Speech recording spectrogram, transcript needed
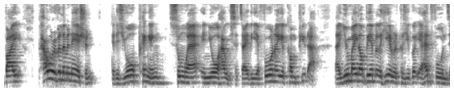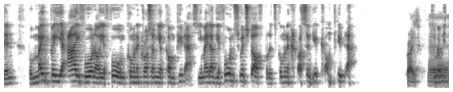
by power of elimination. It is your pinging somewhere in your house. It's either your phone or your computer uh, you may not be able to hear it because you've got your headphones in, but might be your iPhone or your phone coming across on your computer. So you might have your phone switched off, but it's coming across on your computer. Right. So maybe,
